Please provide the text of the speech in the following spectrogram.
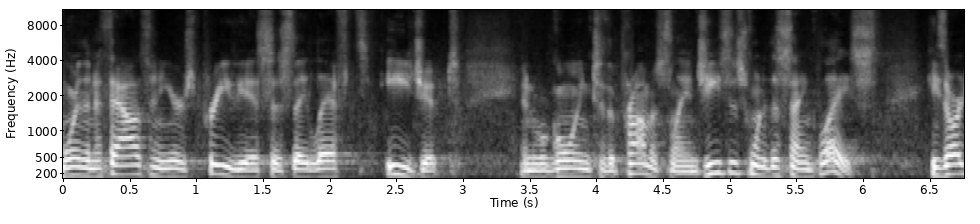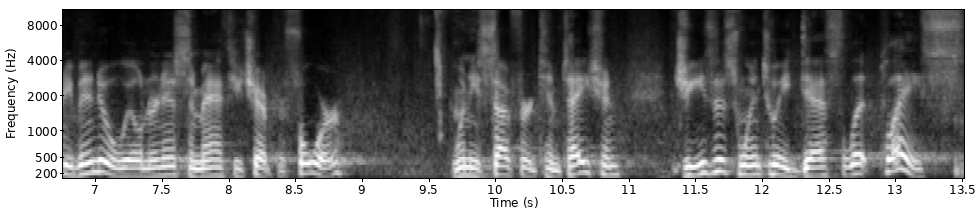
more than a thousand years previous as they left Egypt and were going to the promised land. Jesus went to the same place. He's already been to a wilderness in Matthew chapter 4 when he suffered temptation. Jesus went to a desolate place.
